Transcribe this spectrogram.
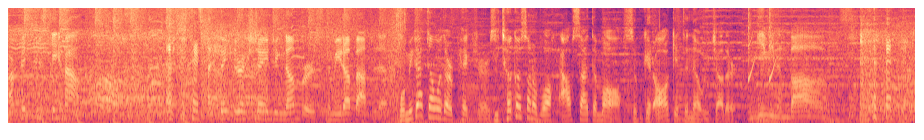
Our picture just came out. I think they're exchanging numbers to meet up after them. When we got done with our pictures, he took us on a walk outside the mall so we could all get to know each other. Give me them balls.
